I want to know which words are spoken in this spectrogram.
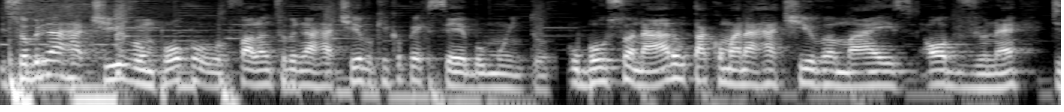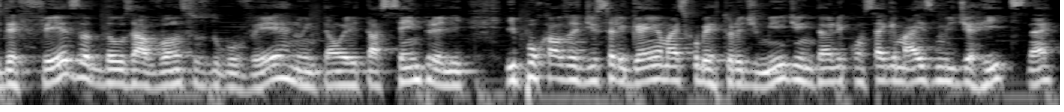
E sobre narrativa, um pouco, falando sobre narrativa, o que, que eu percebo muito? O Bolsonaro tá com uma narrativa mais, óbvio, né? De defesa dos avanços do governo, então ele tá sempre ali. E por causa disso ele ganha mais cobertura de mídia, então ele consegue mais media hits, né?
